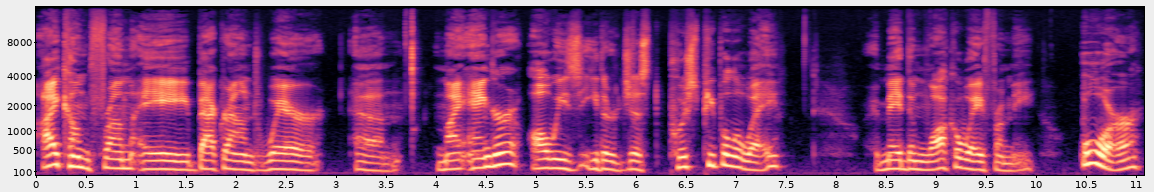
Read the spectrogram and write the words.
I come from a background where um, my anger always either just pushed people away, made them walk away from me, or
